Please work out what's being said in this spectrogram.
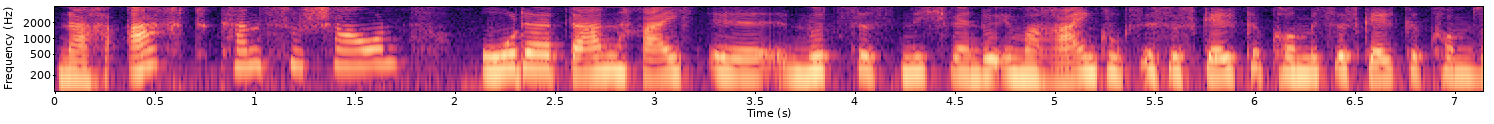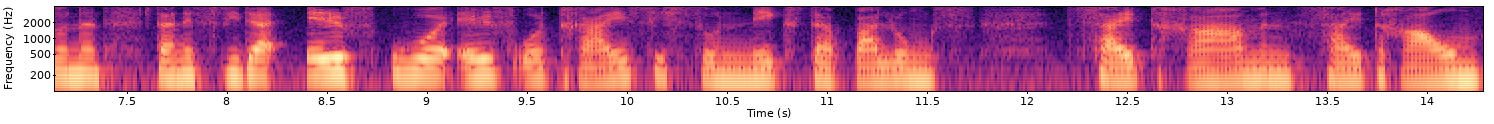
nach acht kannst du schauen oder dann reicht, äh, nutzt es nicht, wenn du immer reinguckst, ist das Geld gekommen, ist das Geld gekommen, sondern dann ist wieder 11 Uhr, 11.30 Uhr so ein nächster Ballungszeitrahmen, Zeitraum,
